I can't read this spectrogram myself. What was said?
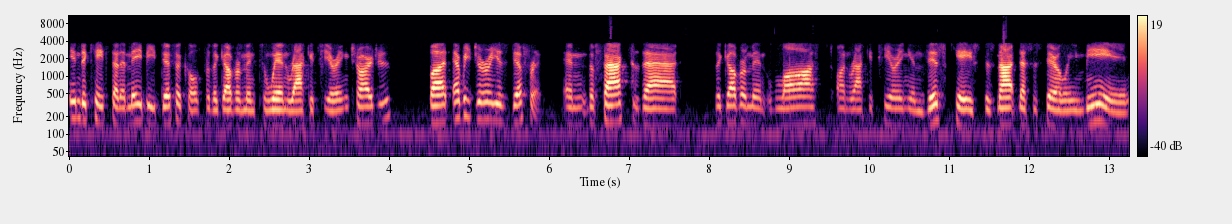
indicates that it may be difficult for the government to win racketeering charges, but every jury is different. And the fact that the government lost on racketeering in this case does not necessarily mean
